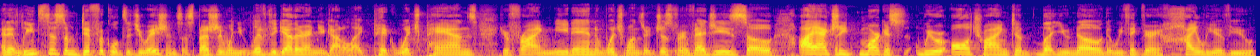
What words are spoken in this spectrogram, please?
and it leads to some difficult situations, especially when you live together and you gotta like pick which pans you're frying meat in and which ones are just for veggies. So I actually, Marcus, we were all trying to let you know that we think very highly of you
